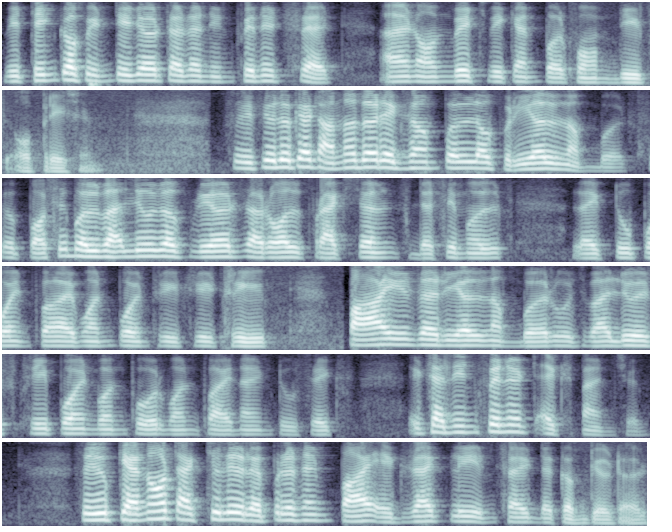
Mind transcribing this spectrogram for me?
We think of integers as an infinite set and on which we can perform these operations. So, if you look at another example of real numbers, so possible values of reals are all fractions, decimals like 2.5, 1.333 pi is a real number whose value is 3.1415926. It is an infinite expansion. So, you cannot actually represent pi exactly inside the computer.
